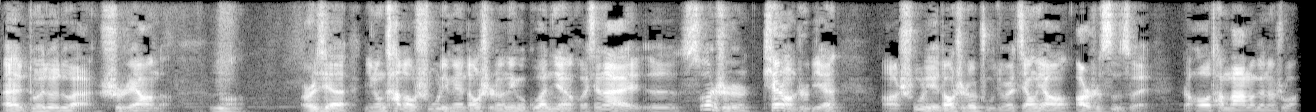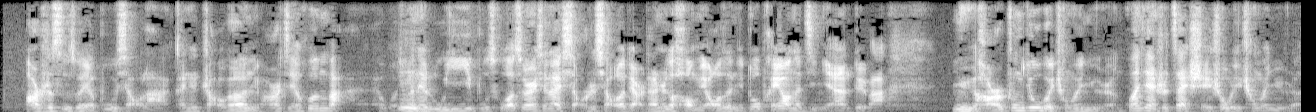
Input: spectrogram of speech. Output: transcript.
哎，对对对，是这样的。嗯，而且你能看到书里面当时的那个观念和现在呃算是天壤之别啊。书里当时的主角江阳二十四岁，然后他妈妈跟他说，二十四岁也不小啦，赶紧找个女孩结婚吧。哎我觉得那陆依依不错，虽然现在小是小了点儿，但是个好苗子，你多培养她几年，对吧？女孩终究会成为女人，关键是在谁手里成为女人。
